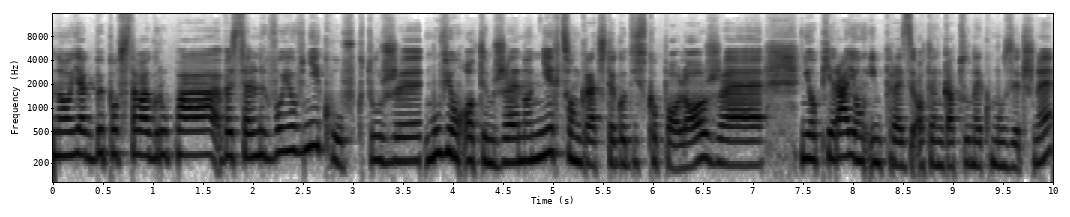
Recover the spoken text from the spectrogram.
no, jakby powstała grupa weselnych wojowników, którzy mówią o tym, że no, nie chcą grać tego disco polo, że nie opierają imprezy o ten gatunek muzyczny.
